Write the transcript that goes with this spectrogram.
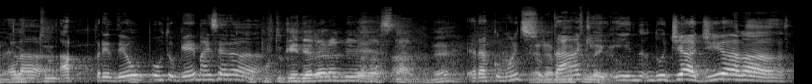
né? Ela muito... aprendeu o português, mas era. O português dela era meio é, arrastado, né? Era com muito era sotaque. Muito e no dia a dia ela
